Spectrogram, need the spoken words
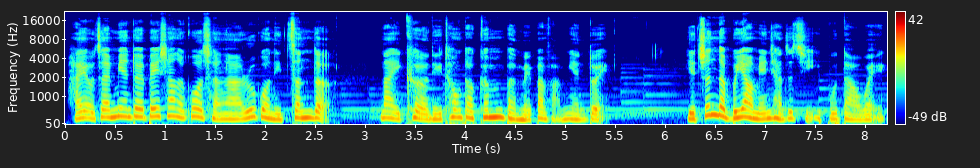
还有在面对悲伤的过程啊，如果你真的那一刻你痛到根本没办法面对，也真的不要勉强自己一步到位。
